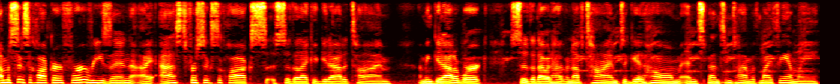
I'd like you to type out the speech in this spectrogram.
I'm a six o'clocker for a reason. I asked for six o'clocks so that I could get out of time. I mean, get out of work so that I would have enough time to get home and spend some time with my family,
